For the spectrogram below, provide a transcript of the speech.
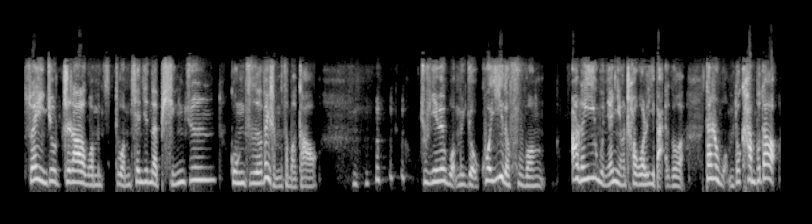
所以你就知道了，我们我们天津的平均工资为什么这么高，就是因为我们有过亿的富翁。二零一五年已经超过了一百个，但是我们都看不到，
